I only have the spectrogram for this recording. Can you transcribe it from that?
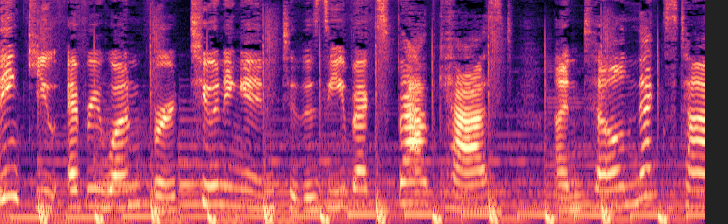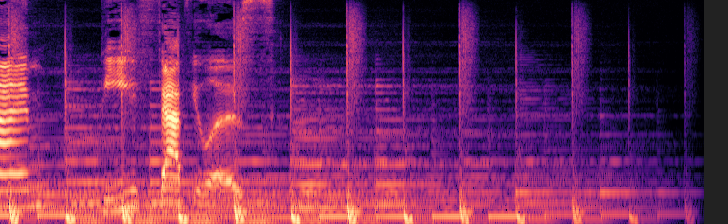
Thank you, everyone, for tuning in to the Zebex Fabcast. Until next time, be fabulous.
